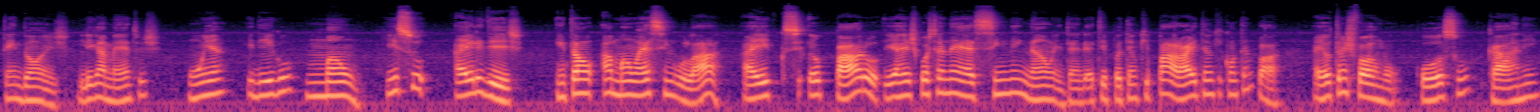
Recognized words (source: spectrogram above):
tendões, ligamentos, unha e digo mão. Isso aí ele diz. Então a mão é singular. Aí eu paro e a resposta nem é sim nem não, entende? É tipo, eu tenho que parar e tenho que contemplar. Aí eu transformo osso, carne,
